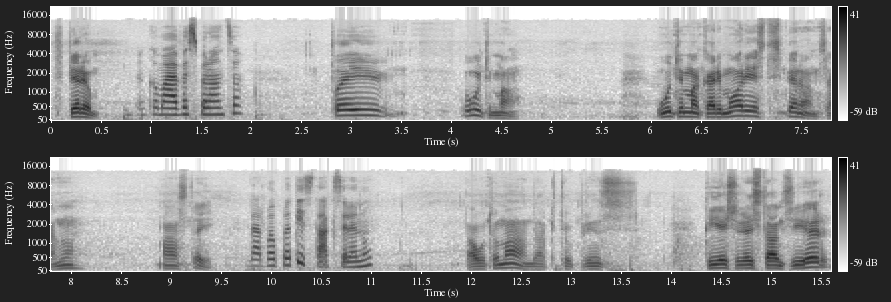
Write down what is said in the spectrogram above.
sperăm. Încă mai aveți speranță? Păi, ultima. Ultima care moare este speranța, nu? Asta e. Dar vă plătiți taxele, nu? Automat, dacă te-au prins că ești restanțier,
